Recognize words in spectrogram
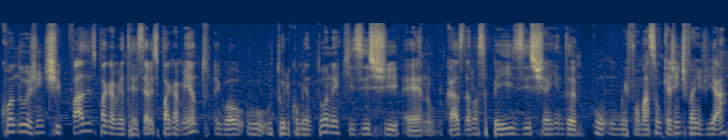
quando a gente faz esse pagamento, recebe esse pagamento, é igual o, o Túlio comentou, né, que existe, é, no, no, caso da nossa API, existe ainda um, uma informação que a gente vai enviar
